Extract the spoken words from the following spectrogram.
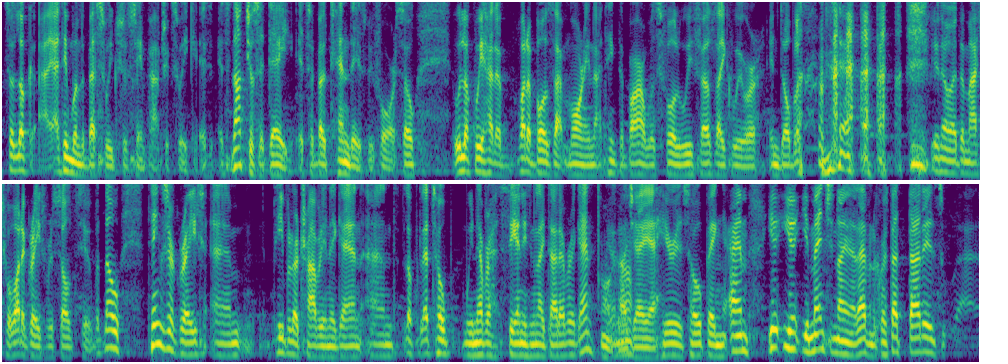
so look, I, I think one of the best weeks is St. Patrick's Week. It, it's not just a day; it's about ten days before. So, look, we had a what a buzz that morning. I think the bar was full. We felt like we were in Dublin, you know, at the match. But what a great result too. But no, things are great. Um, people are travelling again, and look, let's hope we never see anything like that ever again. Oh, you God, yeah, yeah. Here is hoping. Um, you, you, you mentioned 9 11. Of course, that, that is uh,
